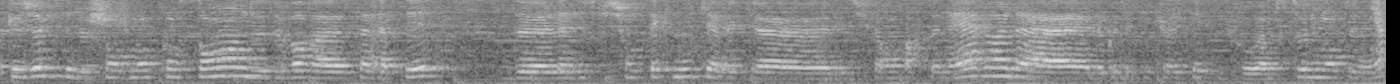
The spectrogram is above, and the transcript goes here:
Ce que j'aime, c'est le changement constant, de devoir euh, s'adapter, de la discussion technique avec euh, les différents partenaires, le côté sécurité qu'il faut absolument tenir.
